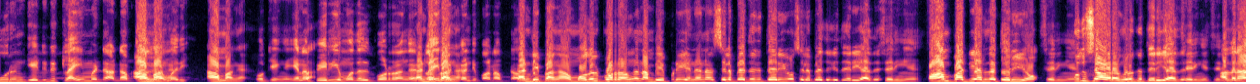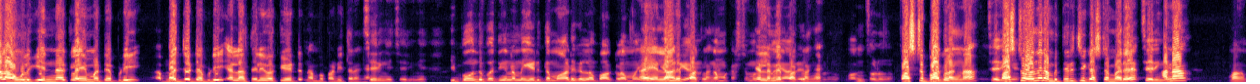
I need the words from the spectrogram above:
ஊருன்னு கேட்டுட்டு கிளைமேட் அடாப்ட் ஆகுற. மாதிரி ஆமாங்க. ஓகேங்க. ஏன்னா பெரிய முதல் போடுறாங்க கண்டிப்பாங்க. கண்டிப்பா கண்டிப்பாங்க. முதல் போடுறவங்க நம்ம எப்படி என்னன்னு சில பேத்துக்கு தெரியும் சில பேத்துக்கு தெரியாது. சரிங்க. ஃபார்ம் பார்ட்டியா இருந்தா தெரியும். சரிங்க. புதுசா வரவங்களுக்கு தெரியாது. சரிங்க சரிங்க. அதனால அவங்களுக்கு என்ன கிளைமேட் எப்படி பட்ஜெட் எப்படி எல்லாம் தெளிவா கேட்டு நம்ம பண்ணி தரங்க சரிங்க சரிங்க. இப்போ வந்து பாத்தீங்கன்னா நம்ம எடுத்த மாடுகள்லாம் ஆ, எல்லாமே யார் யார் பார்க்கலாங்க. நம்ம கஸ்டமர் எல்லாமே பார்க்கலாங்க. சொல்லுங்க. ஃபர்ஸ்ட் பாக்கலாங்கண்ணா ஃபர்ஸ்ட் வந்து நம்ம திருச்சி கஸ்டமர் சரிங்க. அண்ணா வாங்க.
